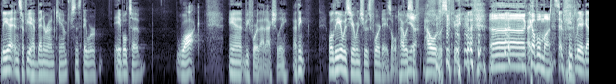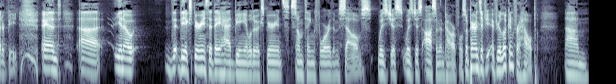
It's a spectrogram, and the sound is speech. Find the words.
Leah and Sophia have been around camp since they were able to walk, and before that, actually, I think. Well, Leah was here when she was four days old. How was Yeah. How old was Sophia? Uh, a couple months. I think Leah got her beat. And, uh, you know, the, the experience that they had being able to experience something for themselves was just, was just awesome and powerful. So parents, if you, if you're looking for help, um,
